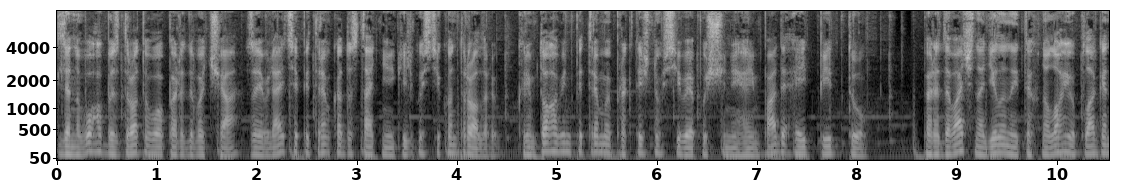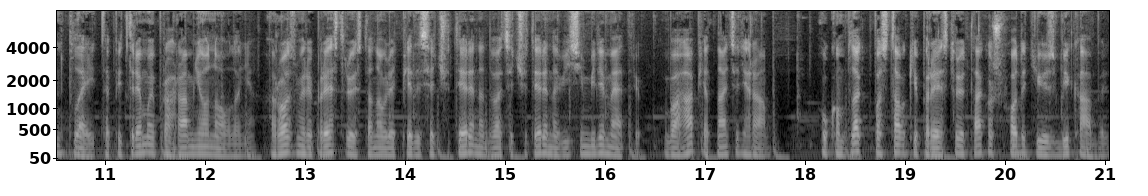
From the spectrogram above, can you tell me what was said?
Для нового бездротового передавача заявляється підтримка достатньої кількості контролерів. Крім того, він підтримує практично всі випущені геймпади 8-bit-2. Передавач наділений технологією Plug and Play та підтримує програмні оновлення. Розміри пристрою становлять 54 на 24 на 8 мм, вага 15 грам. У комплект поставки пристрою також входить USB-кабель.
